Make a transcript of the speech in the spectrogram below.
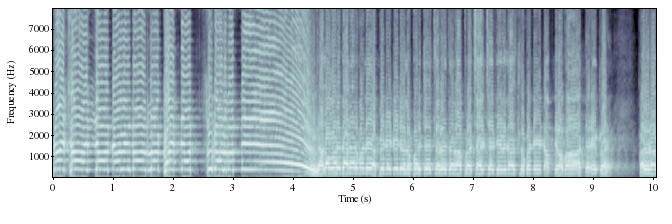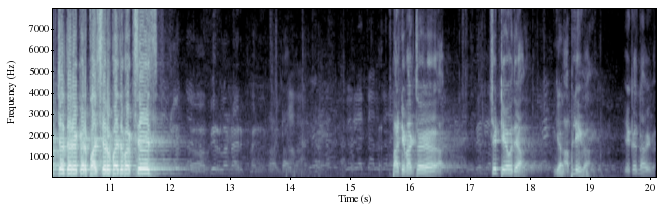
प्रशांतच्या दावेदार लोखंडात जुगलबंदी चला वर जाणार मध्ये अपिनेटी डेव्हलपरचे सर्व जरा प्रचारचे देवीदास लोखंडे नामदेवबा दरेकर काळूरामचे दरेकर पाचशे रुपयाचं बक्षीस. पाठीमागचं चिठ्ठी येऊ द्या. घ्या. आपली का? एकच नाव आहे का?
